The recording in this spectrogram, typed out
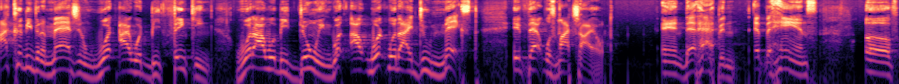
I couldn't even imagine what I would be thinking, what I would be doing, what I, what would I do next if that was my child, and that happened at the hands of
